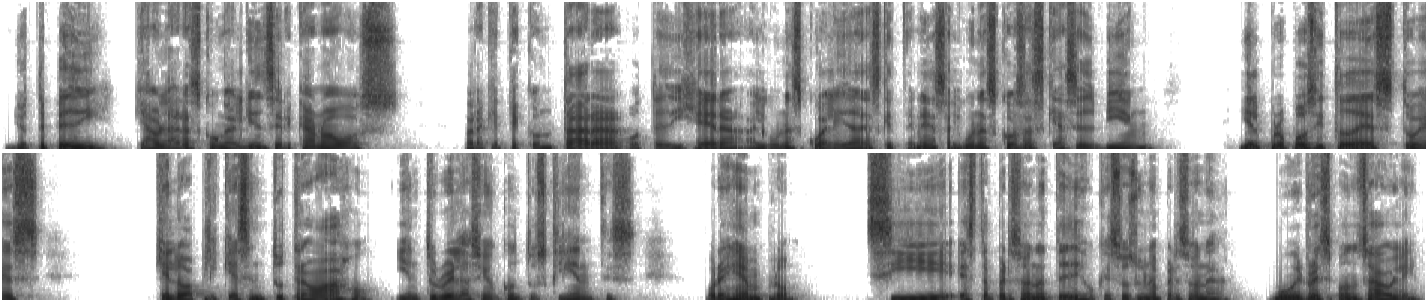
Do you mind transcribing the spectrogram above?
yo te pedí que hablaras con alguien cercano a vos para que te contara o te dijera algunas cualidades que tenés, algunas cosas que haces bien. Y el propósito de esto es que lo apliques en tu trabajo y en tu relación con tus clientes. Por ejemplo, si esta persona te dijo que sos una persona muy responsable,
